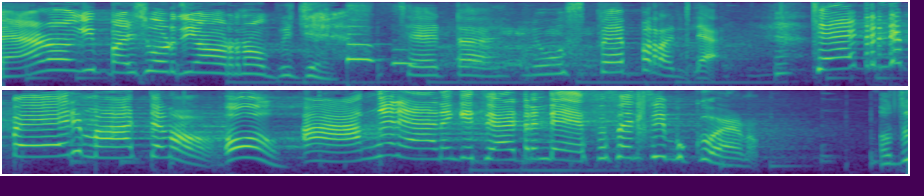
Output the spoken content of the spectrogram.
വേണമെങ്കിൽ പൈസ കൊടുത്ത് ഞാൻ ഒരെണ്ണം ഒപ്പിച്ചേ ചേട്ടാ ന്യൂസ് പേപ്പർ അല്ല. ചേട്ടന്റെ പേര് മാറ്റണോ? ഓ. ആ അങ്ങനെയാണെങ്കിൽ ചേട്ടന്റെ S S L C book വേണം. അത്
